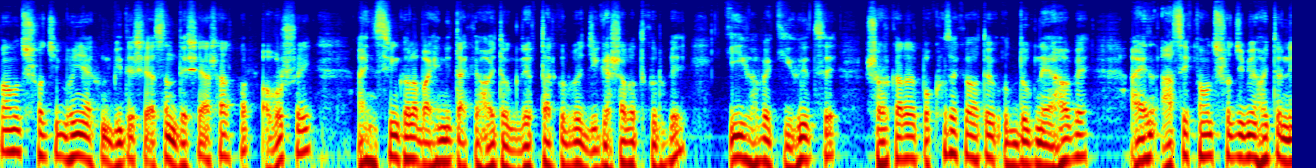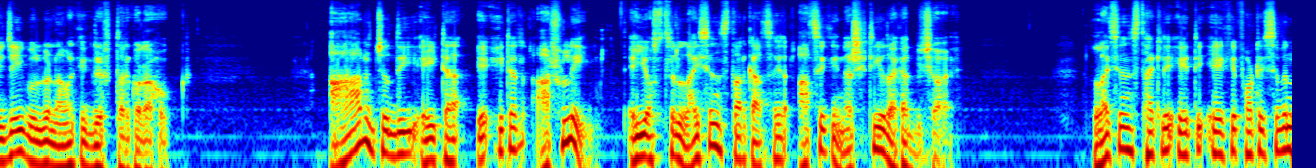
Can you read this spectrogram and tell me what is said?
মাহমুদ সজীব ভুঁইয়া এখন বিদেশে আছেন। দেশে আসার পর অবশ্যই আইন শৃঙ্খলা বাহিনী তাকে হয়তো গ্রেফতার করবে, জিজ্ঞাসাবাদ করবে, কীভাবে কি হয়েছে। সরকারের পক্ষ থেকে হয়তো উদ্যোগ নেওয়া হবে। আইন আসিফ মাহমুদ সজীবী হয়তো নিজেই বলবেন, আমাকে গ্রেফতার করা হোক। আর যদি এইটা এটার আসলেই এই অস্ত্রের লাইসেন্স তার কাছে আছে কি না সেটিও দেখার বিষয়। লাইসেন্স থাকলে এটি এ কে ফর্টি সেভেন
